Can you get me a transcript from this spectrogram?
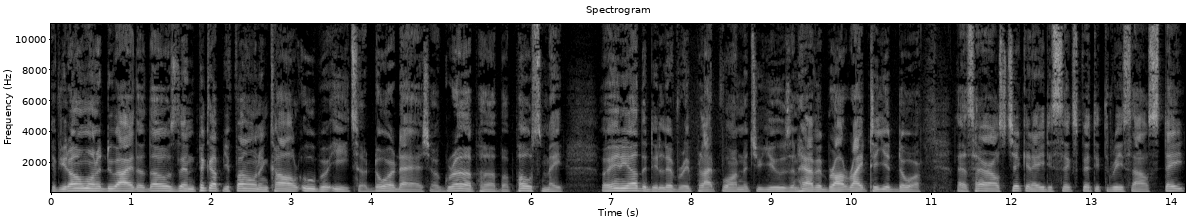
If you don't want to do either of those, then pick up your phone and call Uber Eats or DoorDash or Grubhub or Postmate or any other delivery platform that you use and have it brought right to your door. That's Harold's Chicken, 8653 South State.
